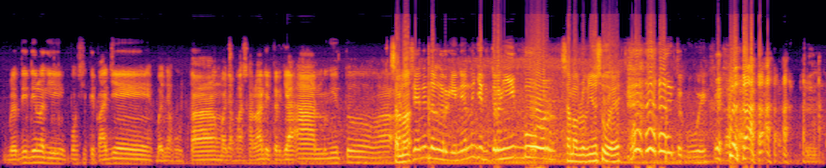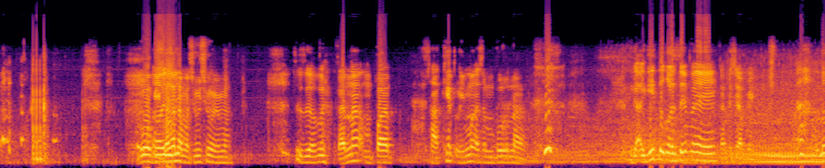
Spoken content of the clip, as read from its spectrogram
berarti dia lagi positif aja banyak utang banyak masalah di kerjaan begitu Ah, Sama- harusnya ini denger gini nih jadi terhibur Sama belum nyusu ya. itu gue gue hobi Oh, banget jadi- sama susu memang Susu apa? karena empat sakit lima sempurna Nggak gitu konsepnya. kata siapa Ah, lu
